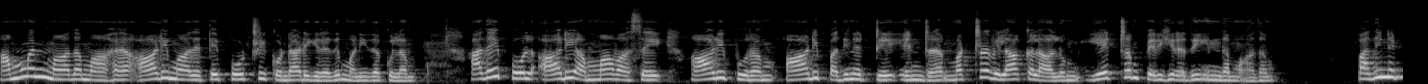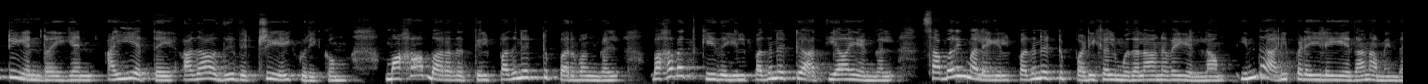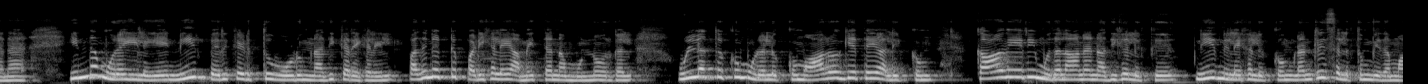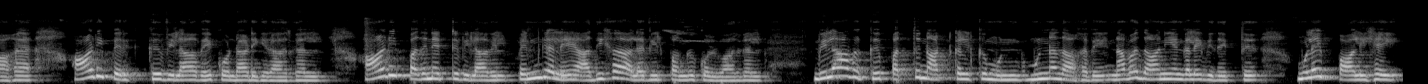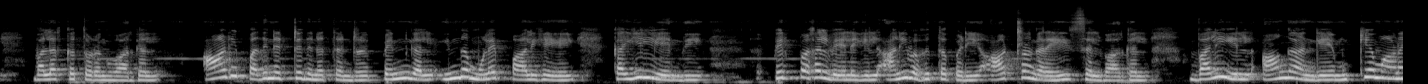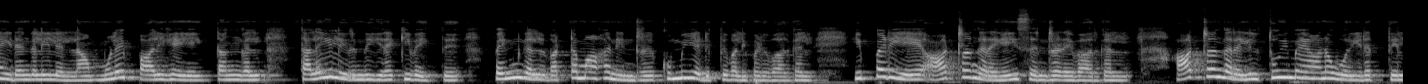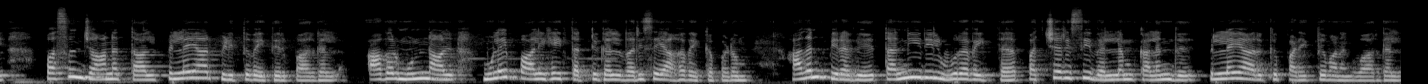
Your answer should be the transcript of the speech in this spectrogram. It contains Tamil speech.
அம்மன் மாதமாக ஆடி மாதத்தை போற்றி கொண்டாடுகிறது மனித குலம். அதேபோல் ஆடி அமாவாசை ஆடிப்புறம் ஆடி பதினெட்டு என்ற மற்ற விழாக்களாலும் ஏற்றம் பெறுகிறது இந்த மாதம். பதினெட்டு என்ற எண் ஐயத்தை அதாவது வெற்றியை குறிக்கும். மகாபாரதத்தில் பதினெட்டு பருவங்கள் பகவத்கீதையில் பதினெட்டு அத்தியாயங்கள் சபரிமலையில் பதினெட்டு படிகள் முதலானவை எல்லாம் இந்த அடிப்படையிலேயே தான் அமைந்தன. இந்த முறையிலேயே நீர் பெருக்கெடுத்து ஓடும் நதிக்கரைகளில் பதினெட்டு படிகளை அமைத்த நம் முன்னோர்கள் உள்ளத்துக்கும் உடலுக்கும் ஆரோக்கியத்தை அளிக்கும் காவேரி முதலான நதிகளுக்கு நீர்நிலைகளுக்கும் நன்றி செலுத்தும் விதமாக ஆடிப்பெருக்கு விழாவை கொண்டாடுகிறார்கள். ஆடி பதினெட்டு விழாவில் பெண்களே அதிக அளவில் பங்கு கொள்வார்கள். விழாவுக்கு பத்து நாட்களுக்கு முன் முன்னதாகவே நவதானியங்களை விதைத்து முளைப்பாலிகை வளர்க்க தொடங்குவார்கள். ஆடி பதினெட்டு தினத்தன்று பெண்கள் இந்த முளைப்பாலிகையை கையில் ஏந்தி பிற்பகல் வேளையில் அணிவகுத்தபடி ஆற்றங்கரையை செல்வார்கள். வழியில் ஆங்காங்கே முக்கியமான இடங்களில் எல்லாம் முளைப்பாலிகையை தங்கள் தலையில் இருந்து இறக்கி வைத்து பெண்கள் வட்டமாக நின்று கும்மியெடுத்து வழிபடுவார்கள். இப்படியே ஆற்றங்கரையை சென்றடைவார்கள். ஆற்றங்கரையில் தூய்மையான ஒரு இடத்தில் பசுஞ்சாணத்தால் பிள்ளையார் பிடித்து வைத்திருப்பார்கள். அவர் முன்னால் முளைப்பாலிகை தட்டுகள் வரிசையாக வைக்கப்படும். அதன் பிறகு தண்ணீரில் ஊற வைத்த பச்சரிசி வெல்லம் கலந்து பிள்ளையாருக்கு படைத்து வணங்குவார்கள்.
